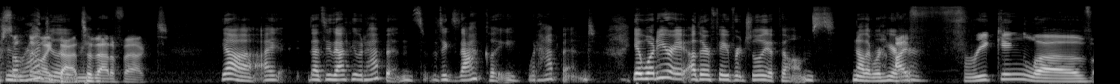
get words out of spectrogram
something like that to that effect. Yeah, I. That's exactly what happens. That's exactly what happened. Yeah. What are your other favorite Julia films? Now that we're here, I freaking love.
